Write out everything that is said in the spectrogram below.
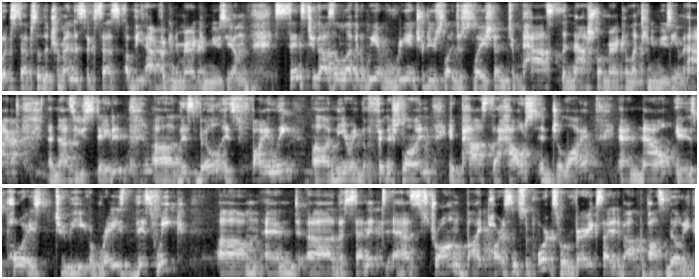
footsteps of the tremendous success of the African American Museum. Since 2011, we have reintroduced legislation to pass the National American Latino Museum Act. And as you stated, uh, this bill is finally uh, nearing the finish line. It passed the House in July and now is poised to be raised this week um, and uh, the Senate has strong bipartisan support. So we're very excited about the possibility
